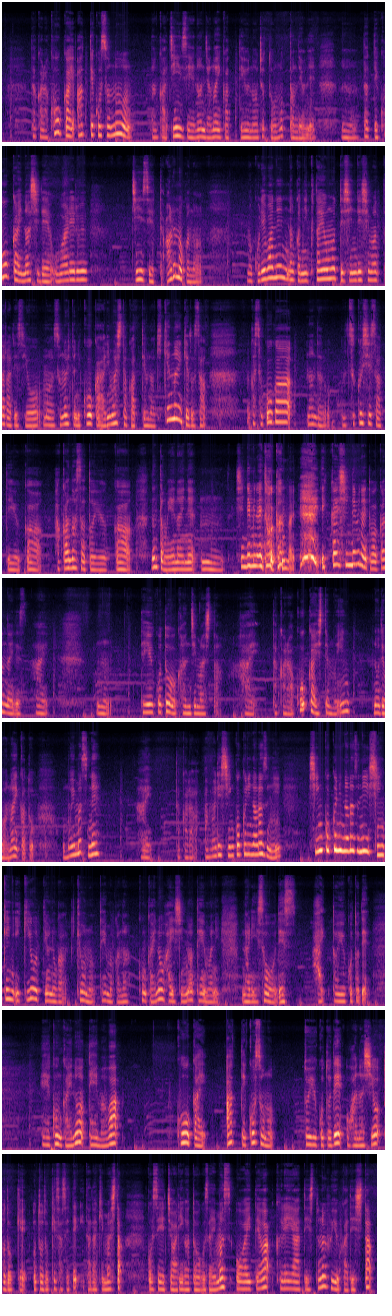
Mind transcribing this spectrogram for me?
だから後悔あってこそのなんか人生なんじゃないかっていうのをちょっと思ったんだよね。うん、だって後悔なしで終われる人生ってあるのかな？まあ、これはねなんか肉体を持って死んでしまったらですよ。まあその人に後悔ありましたかっていうのは聞けないけどさ。なんかそこが何だろう美しさっていうか儚さというか何とも言えないね。うん。死んでみないと分かんない。一回死んでみないと分かんないです。はい。うん。っていうことを感じました。はい。だから後悔してもいいのではないかと思いますね。はい。だからあまり深刻にならずに深刻にならずに真剣に生きようっていうのが今日のテーマかな。今回の配信のテーマになりそうです。はい。ということで、えー、今回のテーマは後悔あってこそのということでお話を届けお届けさせていただきました。ご清聴ありがとうございます。お相手はクレイアーティストの冬香でした。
